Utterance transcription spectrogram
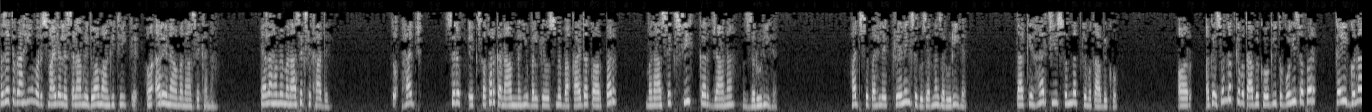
حضرت ابراہیم اور اسماعیل علیہ السلام نے دعا مانگی تھی کہ ارے نہ مناسک نا اللہ ہمیں مناسک سکھا دے۔ تو حج صرف ایک سفر کا نام نہیں، بلکہ اس میں باقاعدہ طور پر مناسک سیکھ کر جانا ضروری ہے۔ حج سے پہلے ایک ٹریننگ سے گزرنا ضروری ہے تاکہ ہر چیز سنت کے مطابق ہو۔ اور اگر سنت کے مطابق ہوگی تو وہی سفر کئی گنا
